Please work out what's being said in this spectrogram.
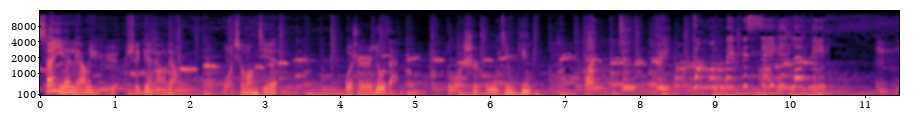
三言两语随便聊聊，我是汪杰，我是优仔，我是吴京平。One two three, come on baby, say you love me。嗯，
